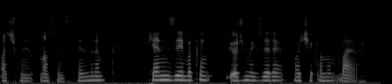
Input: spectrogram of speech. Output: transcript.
açmayı unutmazsanız sevinirim. Kendinize iyi bakın. Görüşmek üzere. Hoşçakalın. Bay bay.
